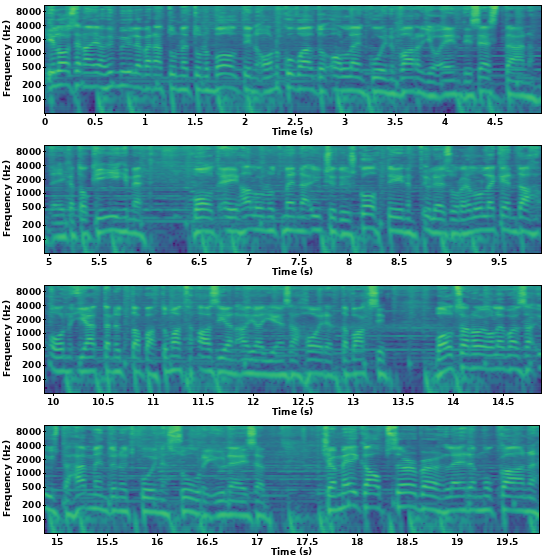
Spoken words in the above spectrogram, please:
Iloisena ja hymyilevänä tunnetun Boltin on kuvailtu olleen kuin varjo entisestään, eikä toki ihme. Bolt ei halunnut mennä yksityiskohtiin. Yleisurheilulegenda on jättänyt tapahtumat asianajajiensa hoidettavaksi. Bolt sanoi olevansa yhtä hämmentynyt kuin suuri yleisö. Jamaica Observer-lehden mukaan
